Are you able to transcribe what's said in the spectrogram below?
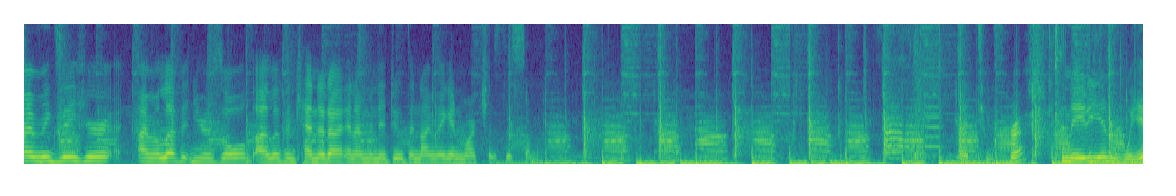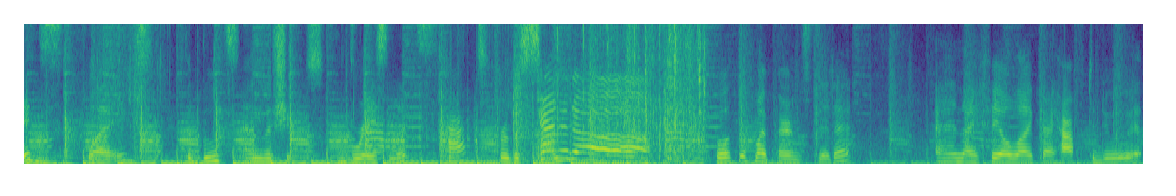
I'm Xavier. I'm 11 years old. I live in Canada and I'm going to do the Nijmegen marches this summer. A toothbrush, Canadian wigs, flags, the boots and the shoes, bracelets, hat for the sun. Canada! Both of my parents did it and I feel like I have to do it.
